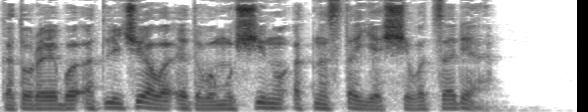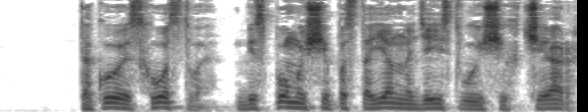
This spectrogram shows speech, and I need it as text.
которая бы отличала этого мужчину от настоящего царя. Такое сходство, без помощи постоянно действующих чар,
